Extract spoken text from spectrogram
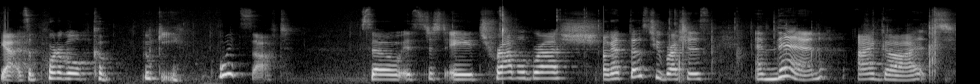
Yeah, it's a portable kabuki. Oh, it's soft. So it's just a travel brush. I'll get those two brushes. And then I got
